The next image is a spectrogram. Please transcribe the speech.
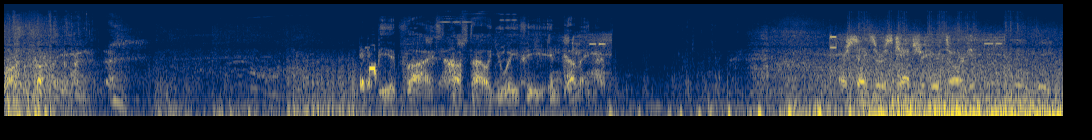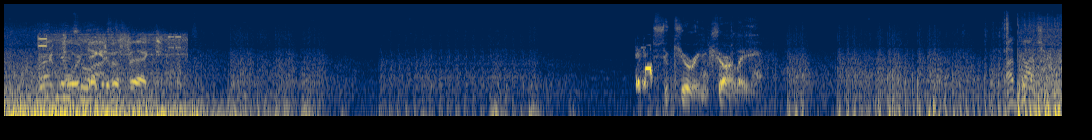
Lost Charlie. Be advised, hostile UAV incoming. Our sensors capture your target. Report negative effect. Securing Charlie. I've got you.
